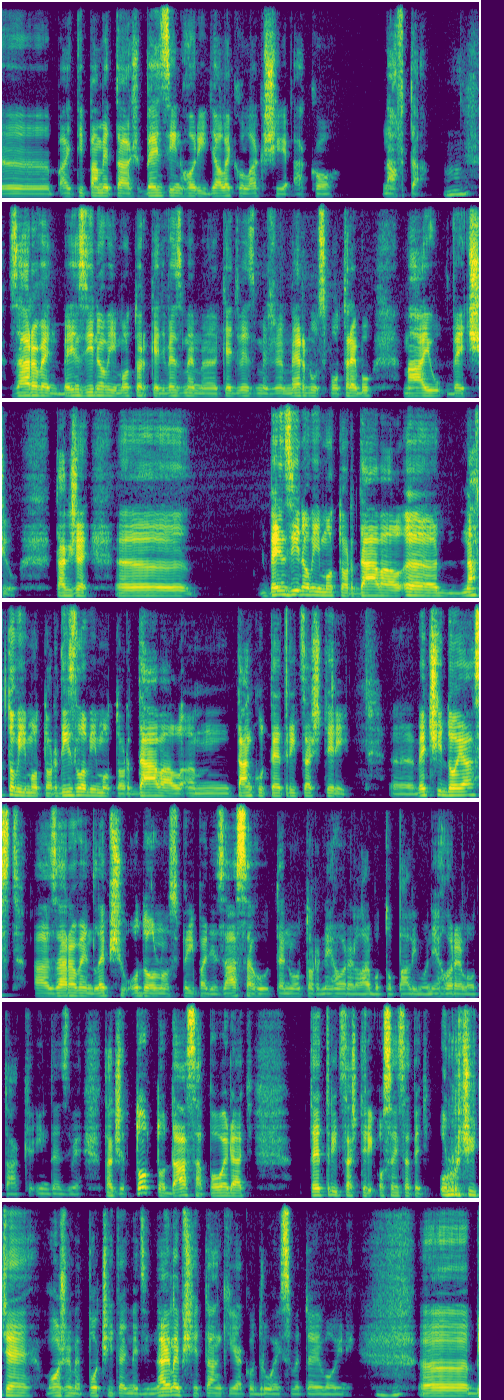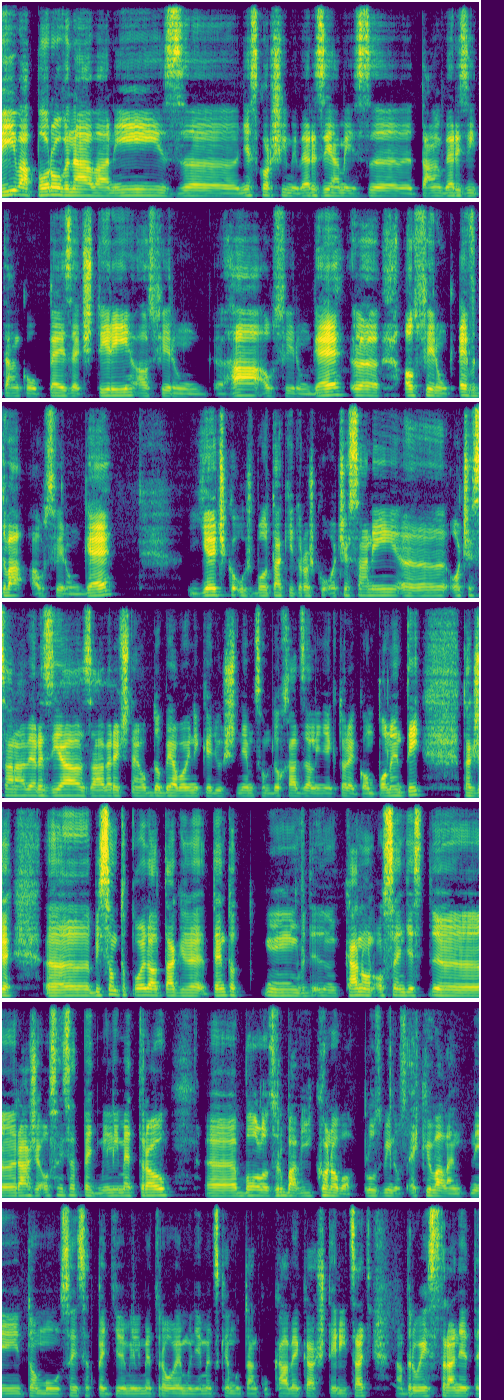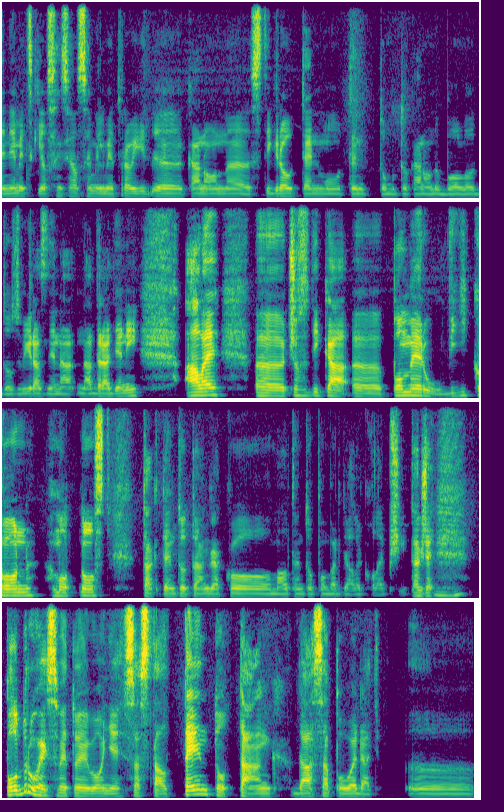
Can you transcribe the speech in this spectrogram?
aj ty pamätáš, benzín horí ďaleko ľahšie ako nafta. Mm. Zároveň benzínový motor, keď vezmeme, keď vezme, že mernú spotrebu, majú väčšiu. Takže e, benzínový motor dával, e, naftový motor, dízlový motor dával um, tanku T-34 e, väčší dojazd a zároveň lepšiu odolnosť v prípade zásahu. Ten motor nehorel, alebo to palivo nehorelo tak intenzívne. Takže toto dá sa povedať T-34-85 určite môžeme počítať medzi najlepšie tanky ako druhej svetovej vojny. Mm-hmm. Býva porovnávaný s neskoršími verziami z tan- verzií tankov PZ-4, Ausführung H, Ausführung G, uh, Ausführung F2, Ausführung G Ječko už bol taký trošku očesaný, e, očesaná verzia záverečného obdobia vojny, keď už Nemcom dochádzali niektoré komponenty. Takže e, by som to povedal tak, že tento mm, kanón 80, e, ráže 85 mm bol zhruba výkonovo plus minus ekvivalentný tomu 75 mm nemeckému tanku KVK 40. Na druhej strane ten nemecký 88 mm e, kanón Stigrov, ten mu, ten, tomuto kanónu bol dosť výrazne na, nadradený. Ale čo sa týka pomeru výkon, hmotnosť, tak tento tank ako mal tento pomer ďaleko lepší. Takže mm-hmm. po druhej svetovej vojne sa stal tento tank, dá sa povedať,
